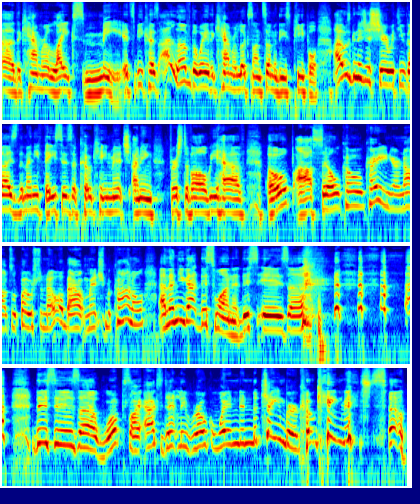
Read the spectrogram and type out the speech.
uh, the camera likes me. It's because I love the way the camera looks on some of these people. I was going to just share with you guys the many faces of Cocaine Mitch. I mean, first of all, we have, oh, I sell cocaine. You're not supposed to know about Mitch McConnell. And then you got this one. This is. Uh, this is uh whoops i accidentally broke wind in the chamber cocaine mitch. So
